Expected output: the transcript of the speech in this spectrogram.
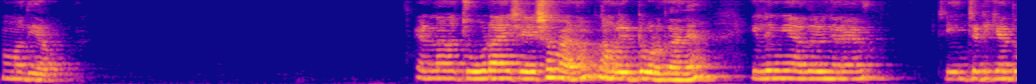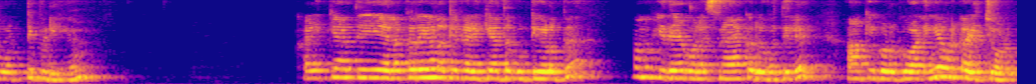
മതിയാവും. എണ്ണ ചൂടായ ശേഷം വേണം നമ്മൾ ഇട്ട് കൊടുക്കാൻ ഇല്ലെങ്കിൽ അത് ഇങ്ങനെ ചീൻചട്ടിക്കകത്ത് ഒട്ടിപ്പിടിക്കും. കഴിക്കാത്ത ഈ ഇലക്കറികളൊക്കെ കഴിക്കാത്ത കുട്ടികൾക്ക് നമുക്ക് ഇതേപോലെ സ്നാക്ക് രൂപത്തിൽ ആക്കി കൊടുക്കുവാണെങ്കിൽ അവർ കഴിച്ചോളും.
